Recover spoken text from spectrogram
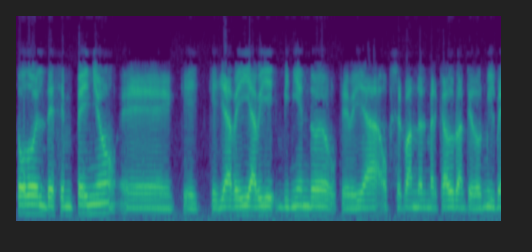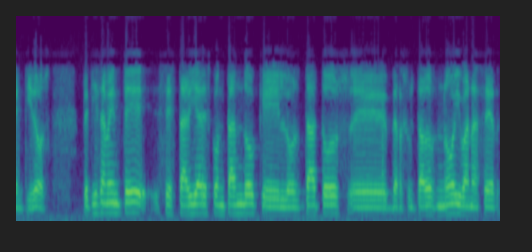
todo el desempeño eh, que, ya veía viniendo o que veía observando el mercado durante 2022. Precisamente se estaría descontando que los datos eh, de resultados no iban a ser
